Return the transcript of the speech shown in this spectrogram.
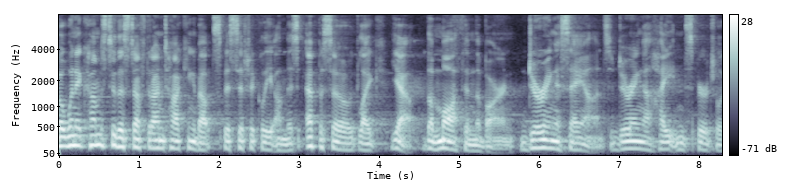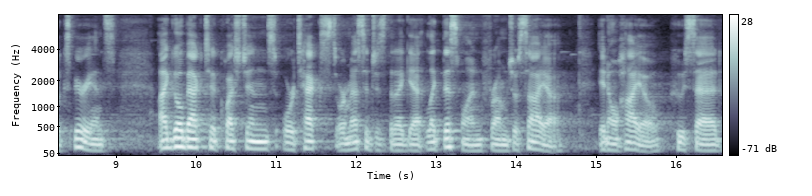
But when it comes to the stuff that I'm talking about specifically on this episode, like, yeah, the moth in the barn, during a seance, during a heightened spiritual experience, I go back to questions or texts or messages that I get, like this one from Josiah in Ohio, who said,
